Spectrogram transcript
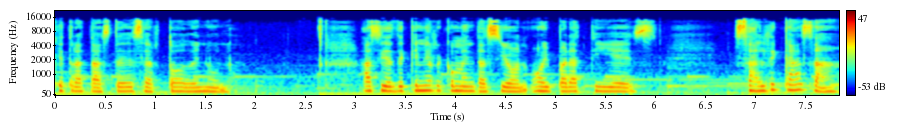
que trataste de ser todo en uno. Así es de que mi recomendación hoy para ti es, sal de casa,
